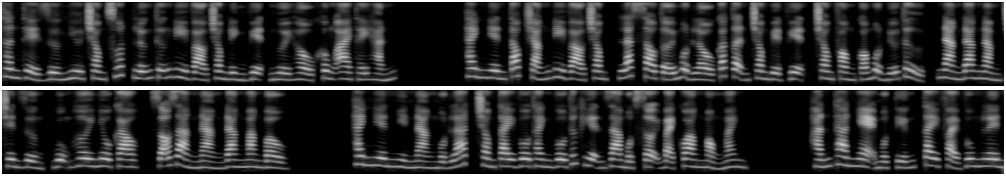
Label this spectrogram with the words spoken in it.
thân thể dường như trong suốt, lưỡng thững đi vào trong đình viện, người hầu không ai thấy hắn. Thanh niên tóc trắng đi vào trong, lát sau tới một lầu các tận trong biệt viện, trong phòng có một nữ tử, nàng đang nằm trên giường, bụng hơi nhô cao, rõ ràng nàng đang mang bầu. Thanh niên nhìn nàng một lát, trong tay vô thanh vô thức hiện ra một sợi bạch quang mỏng manh. Hắn than nhẹ một tiếng tay phải vung lên,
